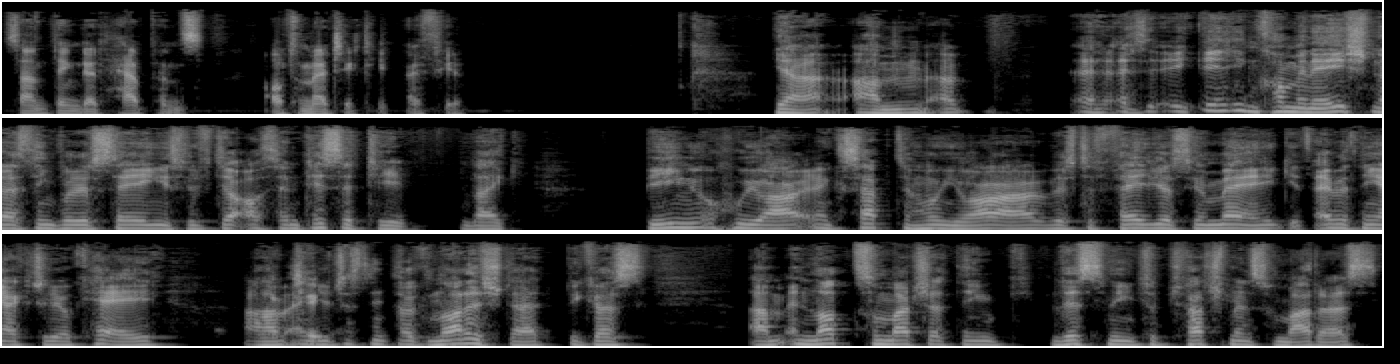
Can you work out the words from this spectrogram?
something that happens automatically i feel yeah. Um, uh, in combination, I think what you're saying is with the authenticity, like being who you are and accepting who you are with the failures you make, is everything actually okay? Um, okay. And you just need to acknowledge that because, um, and not so much, I think, listening to judgments from others,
